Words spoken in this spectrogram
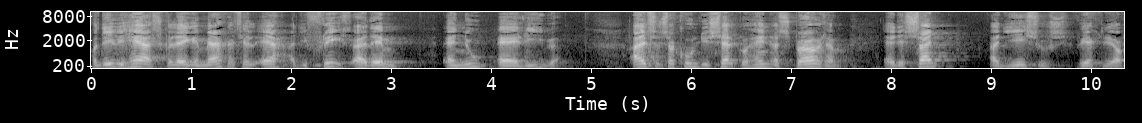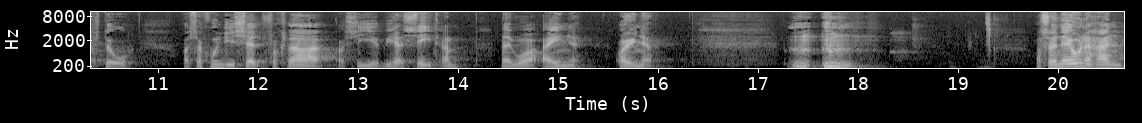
Og det vi her skal lægge mærke til er, at de fleste af dem er nu er i live. Altså så kunne de selv gå hen og spørge dem, er det sandt, at Jesus virkelig opstod? Og så kunne de selv forklare og sige, at vi har set ham med vores egne øjne. og så nævner han,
